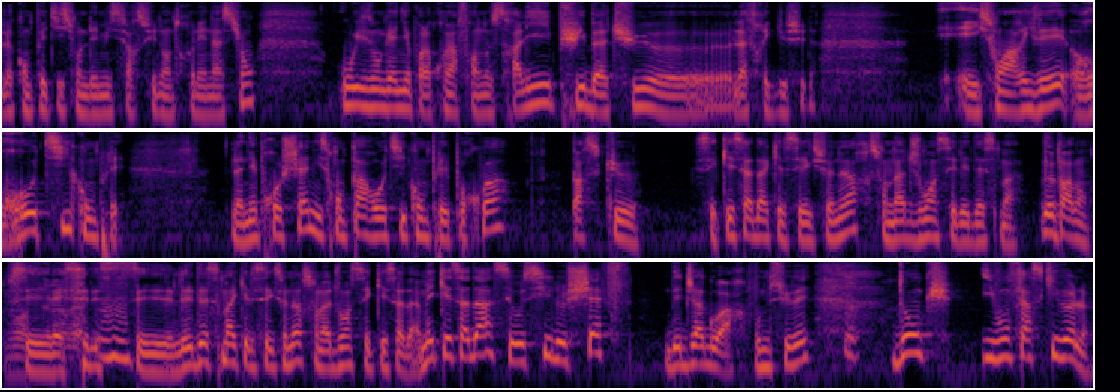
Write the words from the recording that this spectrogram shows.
la compétition de l'hémisphère sud entre les nations, où ils ont gagné pour la première fois en Australie, puis battu euh, l'Afrique du Sud. Et ils sont arrivés rôtis complets. L'année prochaine, ils seront pas rôtis complets. Pourquoi? Parce que c'est Quesada qui est le sélectionneur, son adjoint c'est Ledesma. Euh, pardon, c'est c'est- c'est Ledesma qui est le sélectionneur, son adjoint c'est Quesada. Mais Quesada, c'est aussi le chef des Jaguars, vous me suivez Donc, ils vont faire ce qu'ils veulent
